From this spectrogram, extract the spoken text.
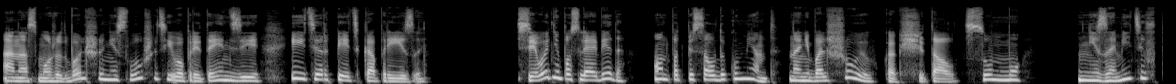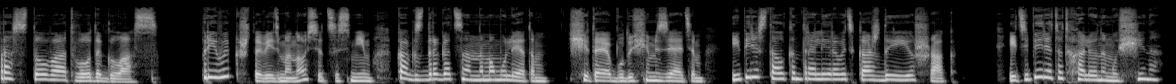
она сможет больше не слушать его претензии и терпеть капризы. Сегодня после обеда он подписал документ на небольшую, как считал, сумму, не заметив простого отвода глаз. Привык, что ведьма носится с ним, как с драгоценным амулетом, считая будущим зятем, и перестал контролировать каждый ее шаг. И теперь этот холеный мужчина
